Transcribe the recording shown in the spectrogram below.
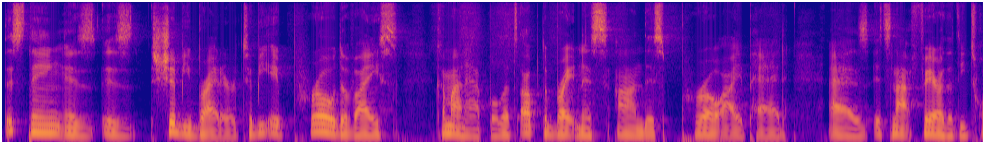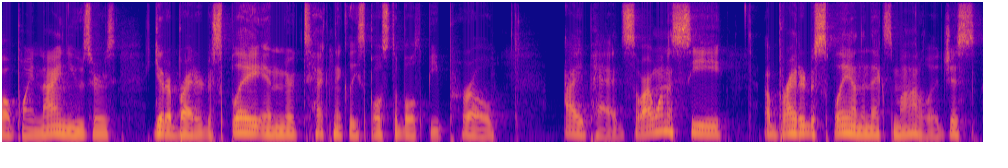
this thing is is should be brighter. To be a pro device, come on Apple, let's up the brightness on this pro iPad as it's not fair that the 12.9 users get a brighter display and they're technically supposed to both be pro iPads. So I want to see a brighter display on the next model. It just,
